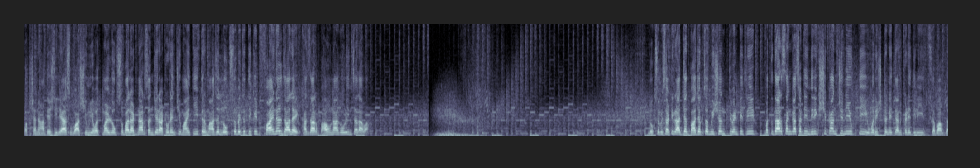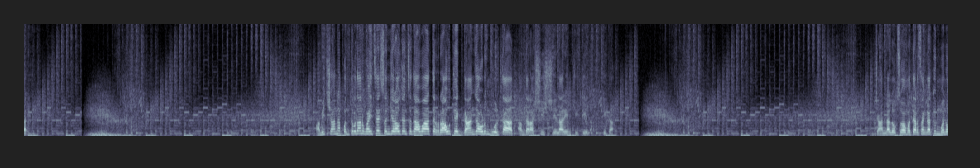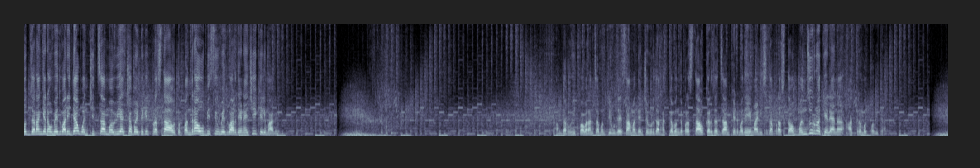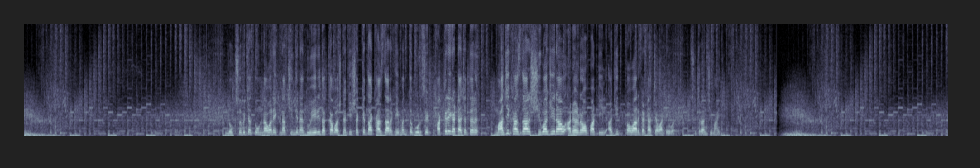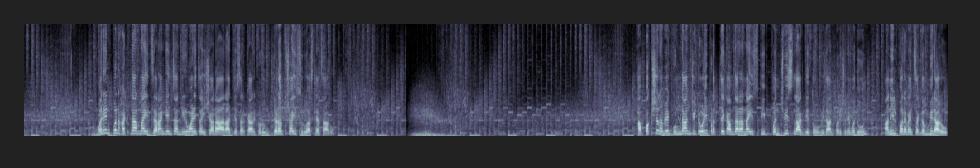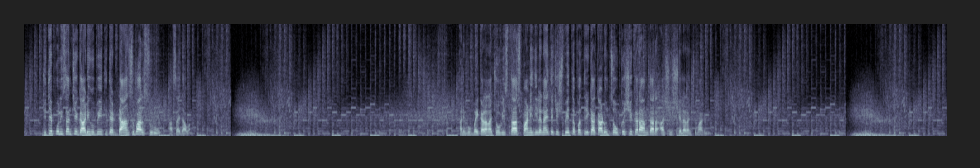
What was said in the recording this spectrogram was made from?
पक्षानं आदेश दिल्यास वाशिम यवतमाळ लोकसभा लढणार. संजय राठोड यांची माहिती तर माझं लोकसभेचं तिकीट फायनल झालंय. खासदार भावना गवळींचा दावा. लोकसभेसाठी राज्यात भाजपचं मिशन ट्वेंटी थ्री मतदारसंघासाठी निरीक्षकांची नियुक्ती वरिष्ठ नेत्यांकडे दिली जबाबदारी. अमित शहाना पंतप्रधान व्हायचंय. संजय राऊत यांचा दावा. तर राऊत हे गांजा ओढून बोलतात. आमदार आशिष शेलार यांची टेला. टीका जालना लोकसभा मतदारसंघातून मनोज जरांगेनं उमेदवारी द्या. वंचितचा मवियाच्या बैठकीत प्रस्ताव. तर पंधरा ओबीसी उमेदवार देण्याची केली मागणी. आमदार रोहित पवारांचा मंत्री उदय सामंत यांच्या विरोधात हक्कभंग प्रस्ताव कर्जत जामखेडमध्ये एमआयडीसीचा प्रस्ताव मंजूर न केल्यानं आक्रमक पवित्रा. लोकसभेच्या तोंडावर एकनाथ शिंदेना दुहेरी धक्का बसण्याची शक्यता खासदार हेमंत गोडसे ठाकरे गटाच्या तर माजी खासदार शिवाजीराव आढळराव पाटील अजित पवार गटाच्या वाटेवर. सूत्रांची माहिती मरेन पण हटणार नाही जरांगेंचा निर्वाणीचा इशारा राज्य सरकारकडून दडपशाही सुरू असल्याचा आरोप. हा पक्ष नव्हे गुंडांची टोळी प्रत्येक आमदारांना एस पी पंचवीस लाख देतो विधान परिषदेमधून अनिल परब यांचा गंभीर आरोप. जिथे पोलिसांची गाडी उभी तिथे डान्स बार सुरू असाही दावा. आणि मुंबईकरांना चोवीस तास पाणी दिलं नाही त्याची श्वेतपत्रिका काढून चौकशी करा आमदार आशिष शेलारांची मागणी.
